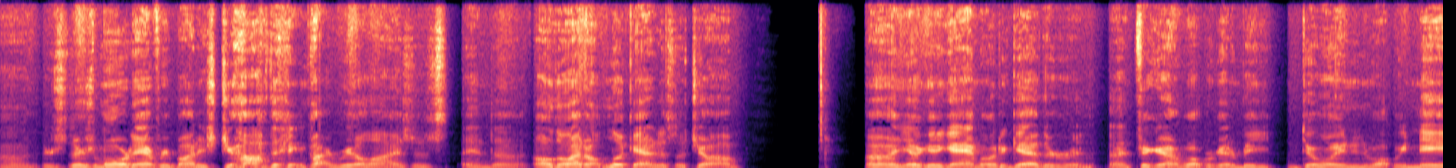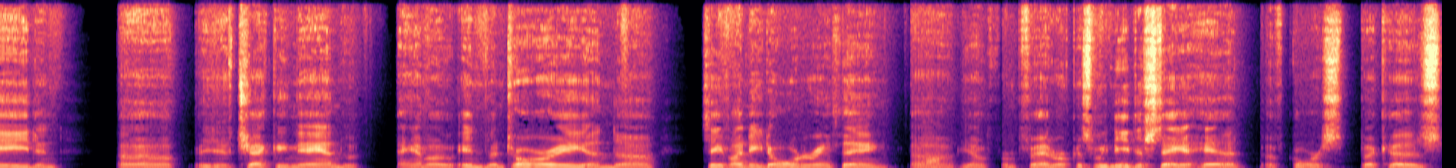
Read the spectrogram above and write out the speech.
uh, there's there's more to everybody's job than anybody realizes. And uh, although I don't look at it as a job, uh, you know, getting ammo together and, and figuring out what we're going to be doing and what we need, and checking the ammo inventory and see if I need to order anything, uh, you know, from federal because we need to stay ahead, of course, because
